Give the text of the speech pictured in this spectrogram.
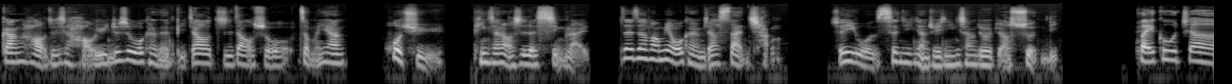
刚好就是好运，就是我可能比较知道说怎么样获取评审老师的信赖，在这方面我可能比较擅长，所以我申请奖学金上就会比较顺利。回顾这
